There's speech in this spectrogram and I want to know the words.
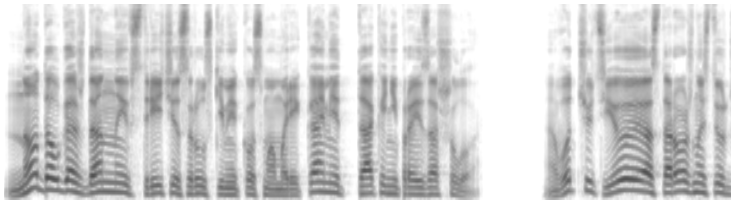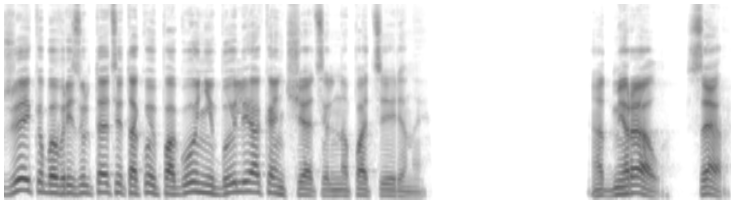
Но долгожданной встречи с русскими космоморяками так и не произошло. А вот чутье и осторожность у Джейкоба в результате такой погони были окончательно потеряны. «Адмирал, сэр,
